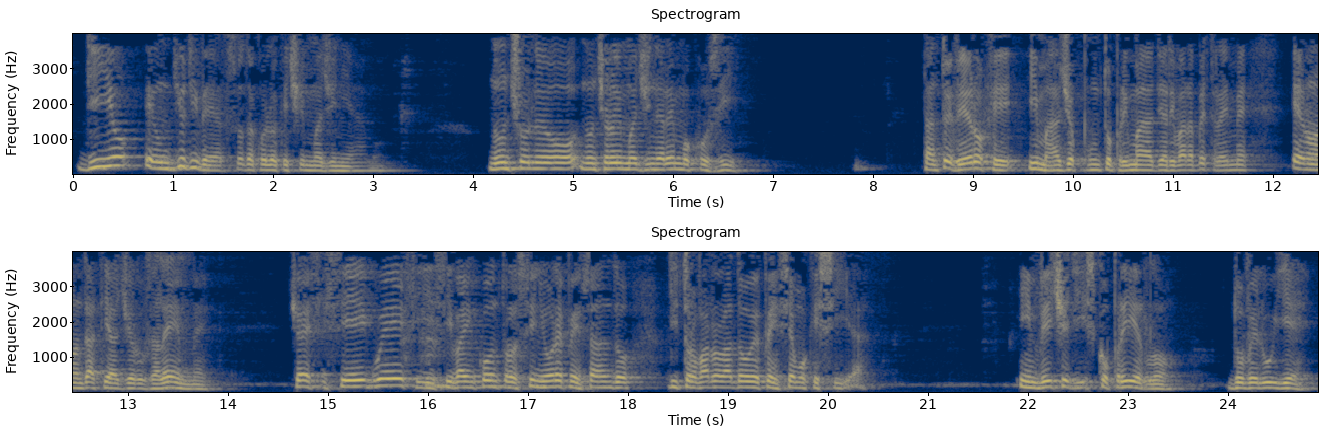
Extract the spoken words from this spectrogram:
Dio è un Dio diverso da quello che ci immaginiamo. Non ce lo, non ce lo immagineremmo così. Tanto è vero che i magi, appunto, prima di arrivare a Betlemme, erano andati a Gerusalemme. Cioè si segue, si, si va incontro al Signore pensando di trovarlo là dove pensiamo che sia invece di scoprirlo dove lui è.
